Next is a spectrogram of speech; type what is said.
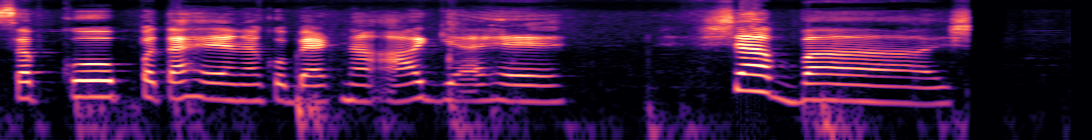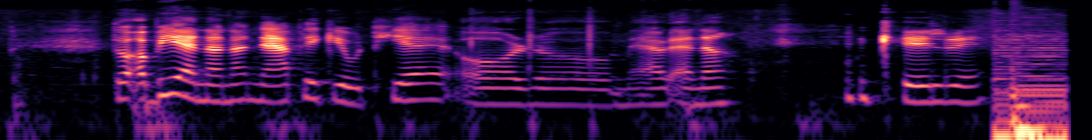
सबको पता है एना को बैठना आ गया है। शाबाश। तो अभी एना ना नैप लेके उठी है और मैं और एना खेल रहे हैं।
